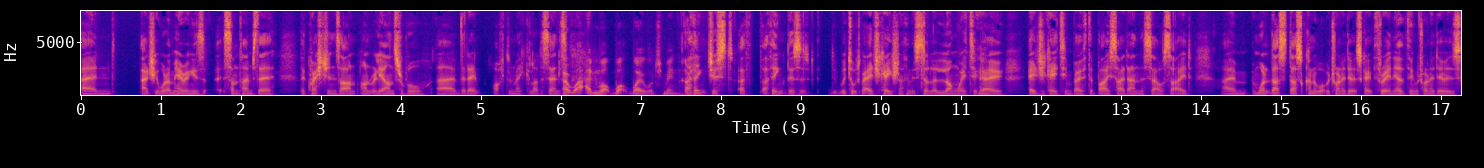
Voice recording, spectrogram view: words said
and actually what I'm hearing is sometimes the the questions aren't aren't really answerable. Uh, they don't often make a lot of sense. Oh, and what what way? What do you mean? I think just I, I think there's a, we talked about education. I think there's still a long way to go educating both the buy side and the sell side. Um, and one, that's that's kind of what we're trying to do at Scope Three. And the other thing we're trying to do is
